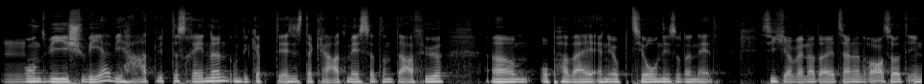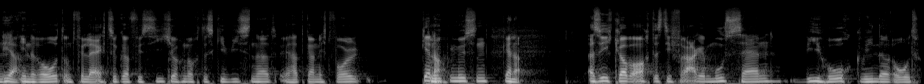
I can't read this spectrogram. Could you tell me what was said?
Mhm. und wie schwer, wie hart wird das Rennen. Und ich glaube, das ist der Gradmesser dann dafür, ähm, ob Hawaii eine Option ist oder nicht. Sicher, wenn er da jetzt einen raus hat in, Ja. in Rot und vielleicht sogar für sich auch noch das Gewissen hat, er hat gar nicht voll Genau, drücken müssen. genau. Also ich glaube auch, dass die Frage muss sein, wie hoch gewinnt er Rot?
